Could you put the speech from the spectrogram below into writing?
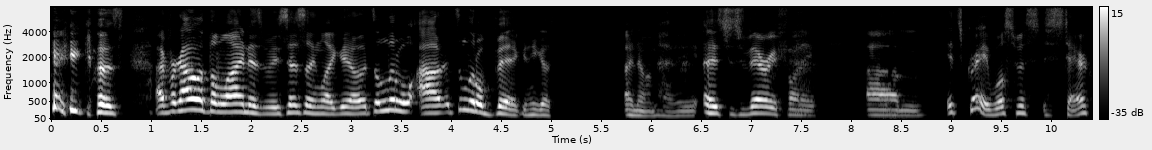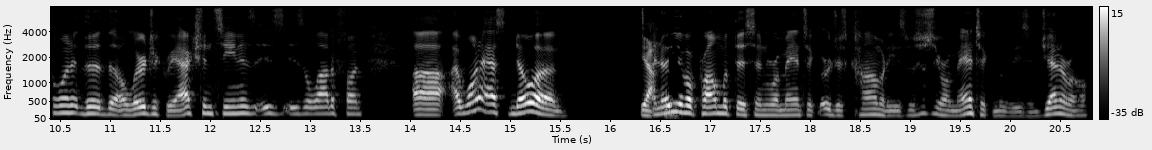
he goes, "I forgot what the line is," but he says something like, "You know, it's a little out, it's a little big," and he goes, "I know I'm heavy." It's just very funny. Um, it's great. Will Smith's hysterical in it. The the allergic reaction scene is is is a lot of fun. Uh, I want to ask Noah. Yeah. I know you have a problem with this in romantic or just comedies, but especially romantic movies in general.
